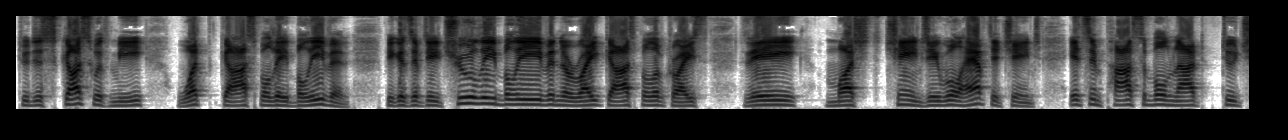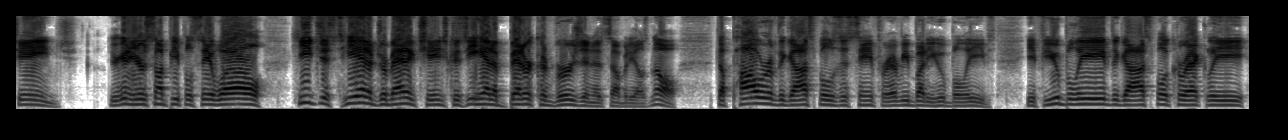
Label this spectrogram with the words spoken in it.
to discuss with me what gospel they believe in. Because if they truly believe in the right gospel of Christ, they must change. They will have to change. It's impossible not to change. You're going to hear some people say, well, he just, he had a dramatic change because he had a better conversion than somebody else. No, the power of the gospel is the same for everybody who believes. If you believe the gospel correctly,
